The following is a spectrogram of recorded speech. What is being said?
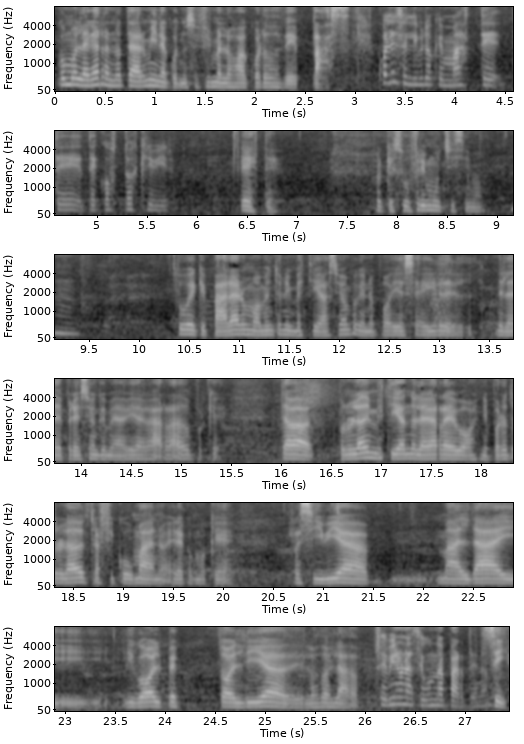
Cómo la guerra no termina cuando se firman los acuerdos de paz. ¿Cuál es el libro que más te, costó escribir? Este, porque sufrí muchísimo. Mm. Tuve que parar un momento en la investigación porque no podía seguir de la depresión que me había agarrado, porque estaba, por un lado, investigando la guerra de Bosnia, por otro lado, el tráfico humano. Era como que recibía maldad y golpes todo el día de los dos lados. Se viene una segunda parte, ¿no? Sí,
